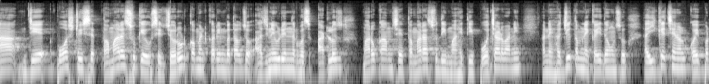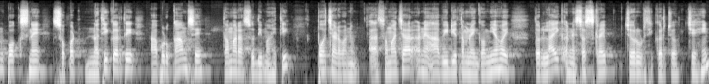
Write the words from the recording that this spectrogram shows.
આ જે પોસ્ટ વિશે તમારે શું કહેવું છે, જરૂર કમેન્ટ કરીને બતાવજો. આજની વિડીયોની અંદર બસ આટલું જ. મારું કામ છે તમારા સુધી માહિતી પહોંચાડવાની અને હજુ તમને કહી દઉં છું, આ ઈકે ચેનલ કોઈ પણ પક્ષને સપોર્ટ નથી કરતી. આપણું કામ છે તમારા સુધી માહિતી પહોંચાડવાનું. આ સમાચાર અને આ વીડિયો તમને ગમ્યો હોય તો લાઇક અને સબસ્ક્રાઈબ જરૂરથી કરજો. જય હિન્દ.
